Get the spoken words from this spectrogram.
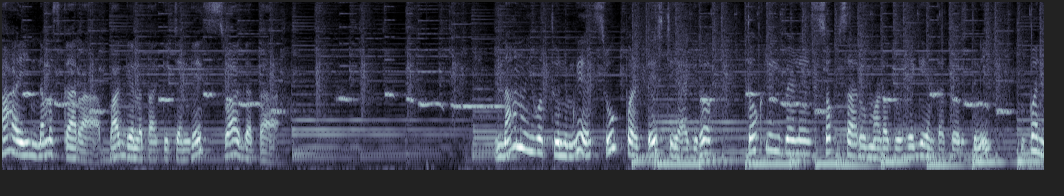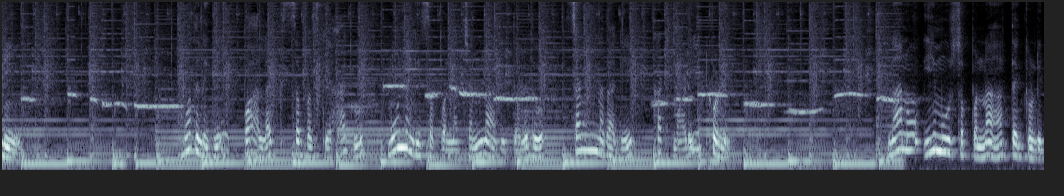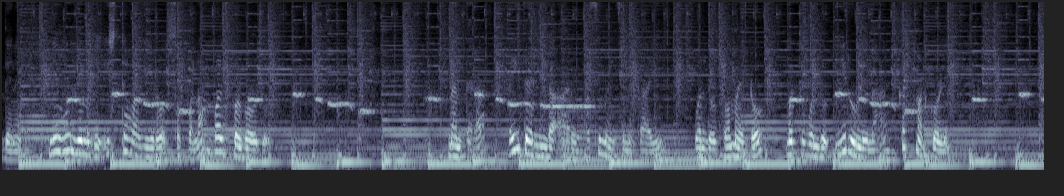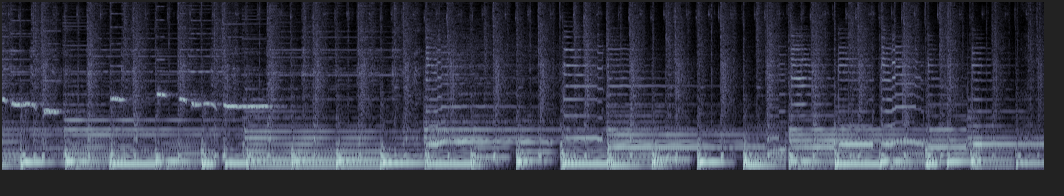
Hi, ನಮಸ್ಕಾರ. ಭಾಗ್ಯಲತಾ ಕಿಚನ್ಗೆ ಸ್ವಾಗತ. ನಾನು ಇವತ್ತು ನಿಮಗೆ ಸೂಪರ್ ಟೇಸ್ಟಿಯಾಗಿರೋ ತೊಗರಿ ಬೇಳೆ ಸೊಪ್ಪು ಸಾರು ಮಾಡೋದು ಹೇಗೆ ಅಂತ ತೋರಿಸ್ತೀನಿ. ಬನ್ನಿ. ಮೊದಲಿಗೆ ಪಾಲಕ್ ಸಬ್ಬಸಿಗೆ ಹಾಗೂ ಮೂಲಂಗಿ ಸೊಪ್ಪನ್ನು ಚೆನ್ನಾಗಿ ತೊಳೆದು ಸಣ್ಣದಾಗಿ ಕಟ್ ಮಾಡಿ ಇಟ್ಕೊಳ್ಳಿ. ನಾನು ಈ ಮೂರು ಸೊಪ್ಪನ್ನು ತೆಗೆದುಕೊಂಡಿದ್ದೇನೆ. ನೀವು ನಿಮಗೆ ಇಷ್ಟವಾಗಿರೋ ಸೊಪ್ಪನ್ನು ಬಳಸ್ಕೊಳ್ಬಹುದು. ನಂತರ ಐದರಿಂದ ಆರು ಹಸಿಮೆಣಸಿನಕಾಯಿ ಒಂದು ಟೊಮೆಟೊ ಮತ್ತು ಒಂದು ಈರುಳ್ಳಿನ ಕಟ್ ಮಾಡಿಕೊಳ್ಳಿ.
